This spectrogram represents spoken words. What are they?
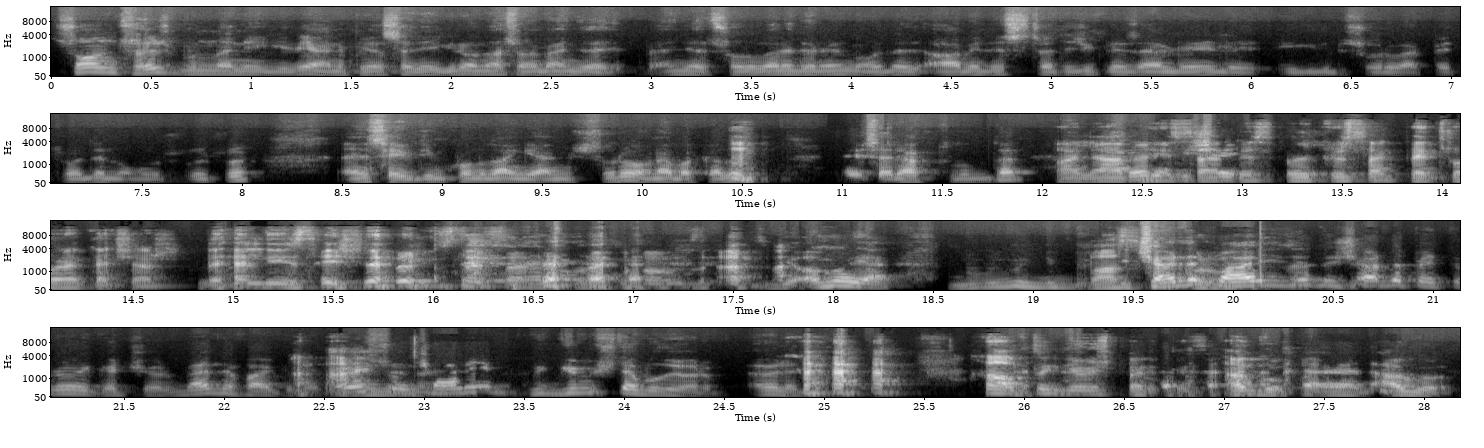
Son söz bununla ilgili yani piyasayla ilgili. Ondan sonra bence bence sorulara dönelim. Orada ABD stratejik rezervleriyle ilgili bir soru var. Petrolde ne olursa. En sevdiğim konudan gelmiş soru. Ona bakalım. Veysel Aktulum'dan. Ali Şöyle bir şey- serbest bırakırsak petrole kaçar. Değerli izleyiciler o yüzden serbest bırakmamız lazım. Ama ya Baskı içeride lazım. dışarıda petrole kaçıyorum. Ben de farkındayım. en son çareyi gümüşte buluyorum. Öyle. Altın gümüş paritesi. Agu. evet, Agu.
